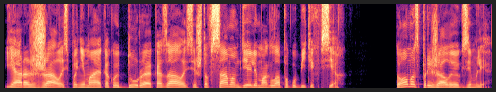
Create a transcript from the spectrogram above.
Я разжалась, понимая, какой дурой оказалась и что в самом деле могла погубить их всех. Томас прижал ее к земле.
